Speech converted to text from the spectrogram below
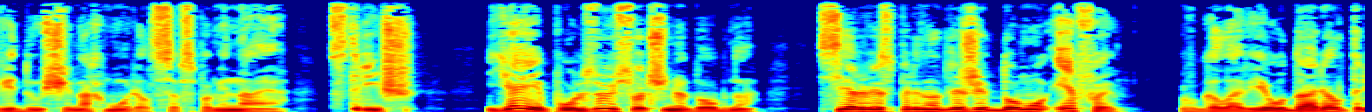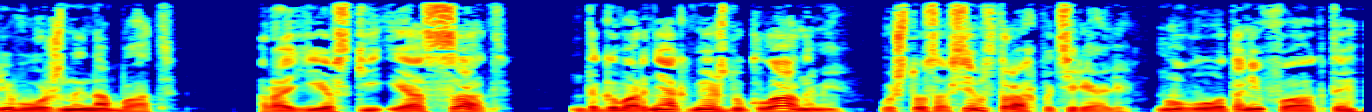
Ведущий нахмурился, вспоминая. «Стриж. Я ей пользуюсь очень удобно. Сервис принадлежит дому Эфы». В голове ударил тревожный набат. «Раевский и Асад. Договорняк между кланами. Вы что, совсем страх потеряли? Ну вот они факты.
